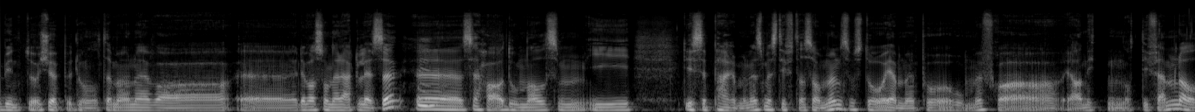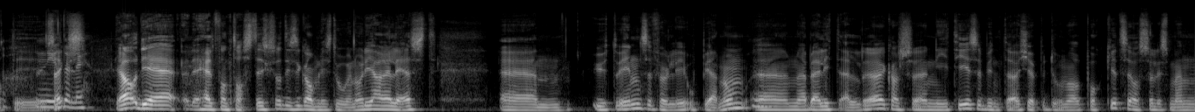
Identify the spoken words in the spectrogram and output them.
begynte å kjøpe Donald til meg når jeg var Det var sånn jeg lærte å lese. Mm. så jeg har Donald som i disse permene som er stifta sammen, som står hjemme på rommet fra ja, 1985, da, 86. nydelig. Ja, og de er, det er helt fantastisk, så disse gamle historiene. Og de har jeg lest eh, ut og inn, selvfølgelig opp igjennom. Eh, når jeg ble litt eldre, kanskje 9-10, så begynte jeg å kjøpe Donald Pocket. Så er også liksom en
